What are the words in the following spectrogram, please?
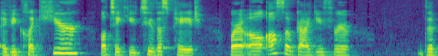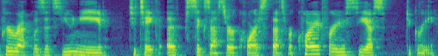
if you click here, it'll take you to this page where it'll also guide you through the prerequisites you need to take a successor course that's required for your CS degree.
